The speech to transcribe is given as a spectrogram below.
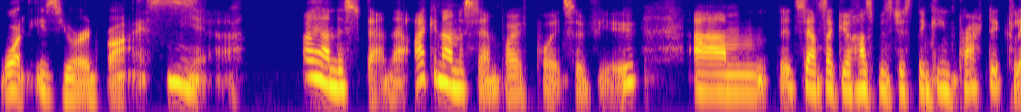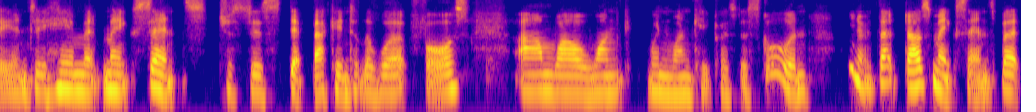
What is your advice? Yeah. I understand that. I can understand both points of view. Um, it sounds like your husband's just thinking practically, and to him, it makes sense just to step back into the workforce um, while one when one kid goes to school, and you know that does make sense. But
